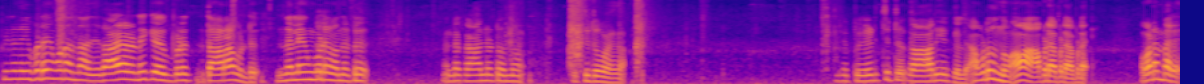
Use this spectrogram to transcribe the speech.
പിന്നെ ഇവിടെയും കൂടെ നിന്നാൽ മതി താഴെ ഉണ്ടെങ്കിൽ ഇവിടെ താറാവുണ്ട്. ഇന്നലെയും കൂടെ വന്നിട്ട് എന്റെ കാലിനോട്ടൊന്ന് കുത്തിട്ട് പോയതാ. ഇല്ല പേടിച്ചിട്ട് കാറിയൊക്കെ അല്ലേ അവിടെ നിന്നു? ആ അവിടെ അവിടെ അവിടെ. അവിടം വരെ.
